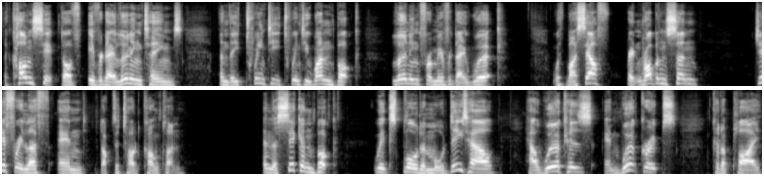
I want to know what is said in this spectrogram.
the concept of everyday learning teams in the 2021 book Learning from Everyday Work with myself, Brent Robinson, Jeffrey Lyth, and Dr. Todd Conklin. In the second book, we explored in more detail how workers and work groups could apply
